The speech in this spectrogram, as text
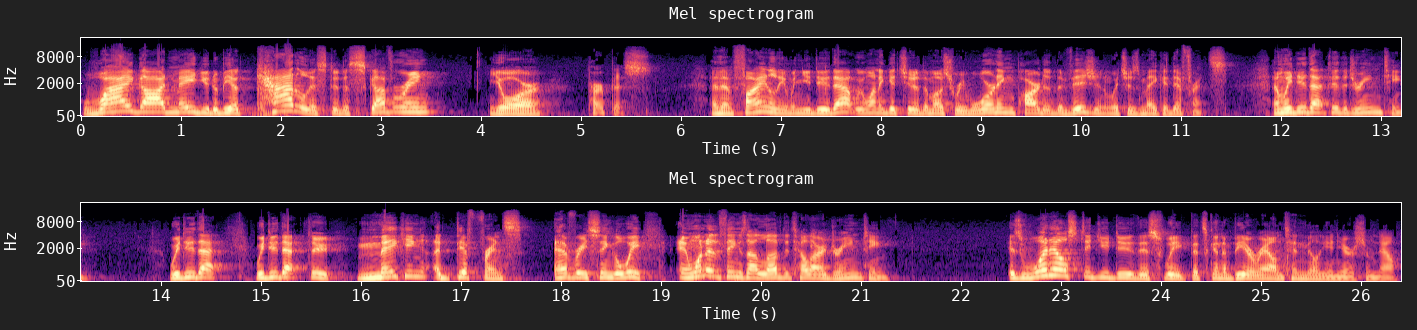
why God made you to be a catalyst to discovering your purpose. And then finally, when you do that, we want to get you to the most rewarding part of the vision, which is make a difference. And we do that through the dream team. We do that, we do that through making a difference every single week. And one of the things I love to tell our dream team is what else did you do this week that's going to be around 10 million years from now?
